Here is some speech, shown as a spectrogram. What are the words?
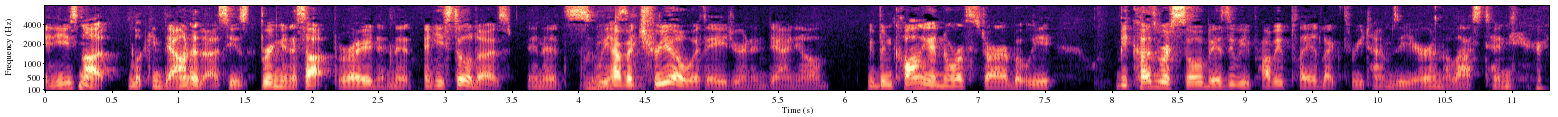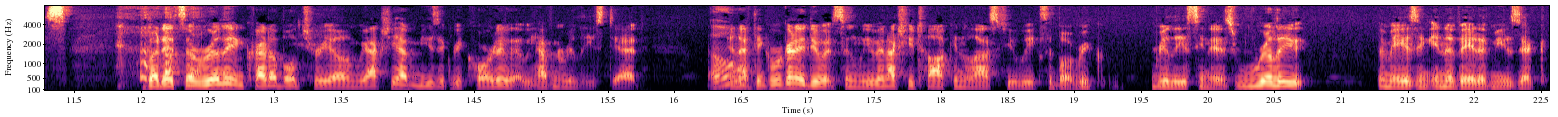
and he's not looking down at us; he's bringing us up, right? And it, and he still does. And it's Amazing. we have a trio with Adrian and Daniel. We've been calling it North Star, but we because we're so busy, we probably played like three times a year in the last 10 years. but it's a really incredible trio, and we actually have music recorded that we haven't released yet. Oh. And I oh. think we're going to do it soon. We've been actually talking the last few weeks about re- releasing it. It's really amazing, innovative music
